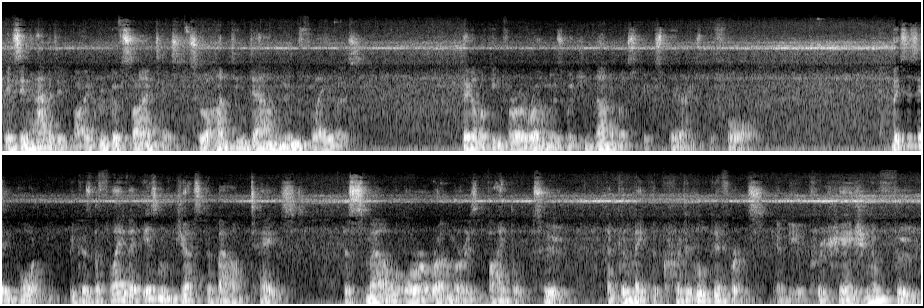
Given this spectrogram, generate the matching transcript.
It's inhabited by a group of scientists who are hunting down new flavors. They are looking for aromas which none of us have experienced before. This is important because the flavor isn't just about taste. The smell or aroma is vital too and can make the critical difference in the appreciation of food.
